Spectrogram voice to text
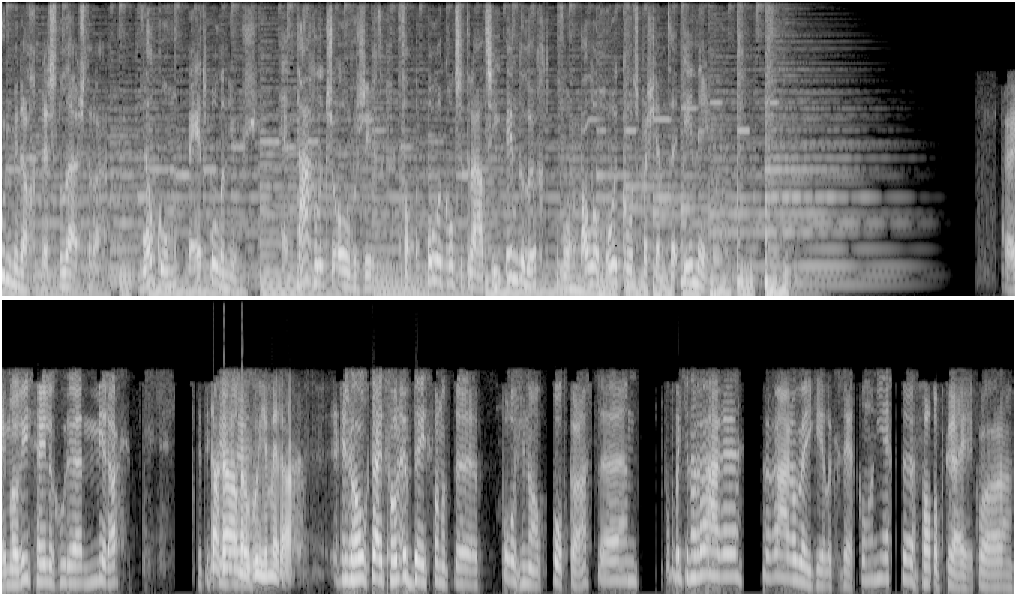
Goedemiddag beste luisteraar. Welkom bij het Pollennieuws. Het dagelijkse overzicht van de pollenconcentratie in de lucht voor alle hooikoortspatiënten in Nederland. Hey Maurice, hele goede middag. Het is Dag Arno, uh, goedemiddag. Het is hoog tijd voor een update van het uh, Pollenjournaal podcast. Uh, het vond een beetje een rare, een rare week eerlijk gezegd. Ik kon er niet echt uh, vat op krijgen qua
